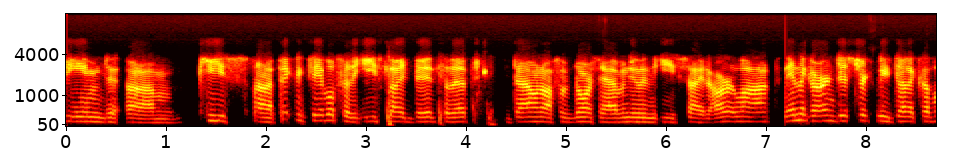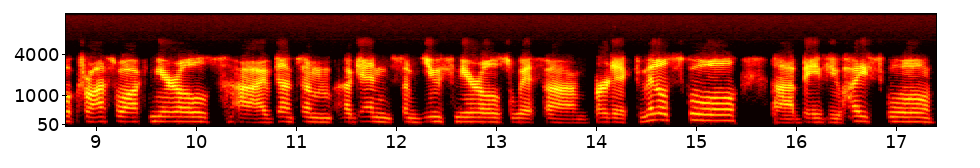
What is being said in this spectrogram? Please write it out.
themed um, piece on a picnic table for the East Side bid. So that's down off of North Avenue in the East Side Art Lot. In the Garden District, we've done a couple crosswalk murals. Uh, I've done some, again, some youth murals with um, Burdick Middle School, uh, Bayview High School.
